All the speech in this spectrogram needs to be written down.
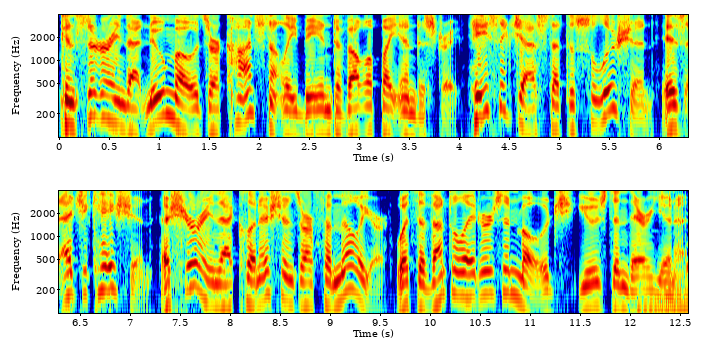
considering that new modes are constantly being developed by industry. He suggests that the solution is education, assuring that clinicians are familiar with the ventilators and modes used in their unit.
